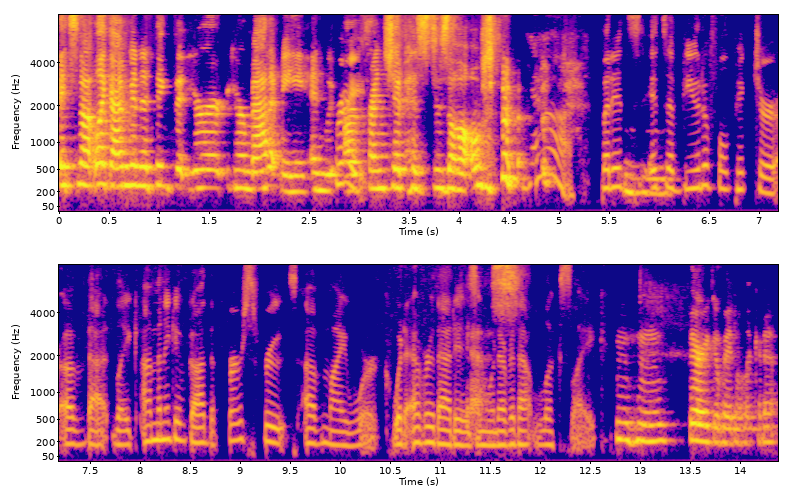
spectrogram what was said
it's not like I'm going to think that you're you're mad at me and we, right. our friendship has dissolved. yeah, but it's mm-hmm. it's a beautiful picture of that. Like I'm going to give God the first fruits of my work, whatever that is, yes. and whatever that looks like. Mm-hmm. Very good way to look at it.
